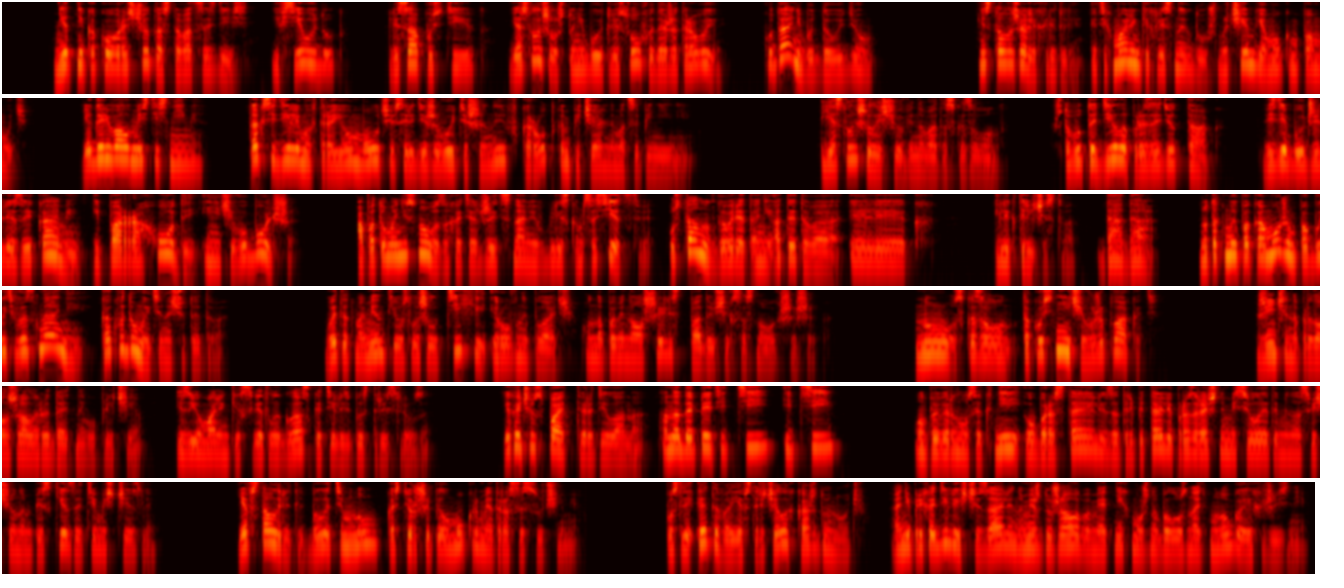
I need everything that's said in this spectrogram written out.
«Нет никакого расчета оставаться здесь, и все уйдут. Леса опустеют. Я слышал, что не будет лесов и даже травы. Куда-нибудь да уйдем». Мне стало жаль их, этих маленьких лесных душ, но чем я мог им помочь? Я горевал вместе с ними, так сидели мы втроем, молча, среди живой тишины, в коротком печальном оцепенении. «Я слышал еще, — виновато сказал он, — что будто дело произойдет так. Везде будет железо и камень, и пароходы, и ничего больше. А потом они снова захотят жить с нами в близком соседстве. Устанут, говорят они, от этого элек... электричества. Да-да. Но так мы пока можем побыть в изгнании. Как вы думаете насчет этого? В этот момент я услышал тихий и ровный плач. Он напоминал шелест падающих сосновых шишек. «Ну, — сказал он, — так усни, чего же плакать?» Женщина продолжала рыдать на его плече. Из ее маленьких светлых глаз катились быстрые слезы. «Я хочу спать», — твердила она. «А надо опять идти, идти». Он повернулся к ней, оба растаяли, затрепетали прозрачными силуэтами на освещенном песке, затем исчезли. Я встал, Ритль. Было темно, костер шипел мокрыми от росы сучьями. После этого я встречал их каждую ночь. Они приходили и исчезали, но между жалобами от них можно было узнать много о их жизни.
